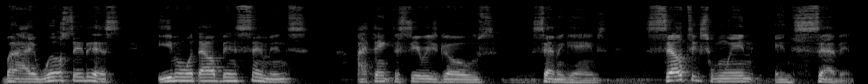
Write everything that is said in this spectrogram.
But I will say this: even without Ben Simmons, I think the series goes seven games. Celtics win in seven.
